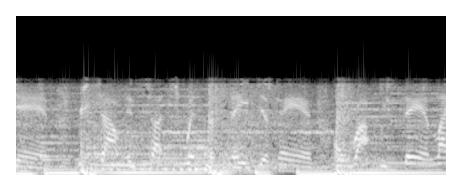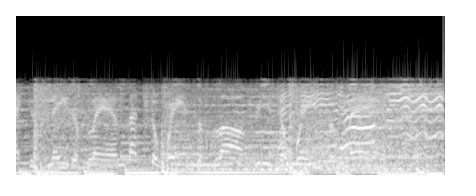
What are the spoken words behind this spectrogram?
began. Reach out and touch with the Savior's hand. On rock we stand like his native land. Let the ways of love be the ways of man.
